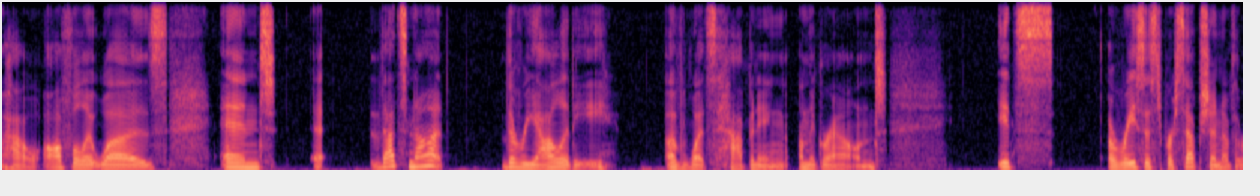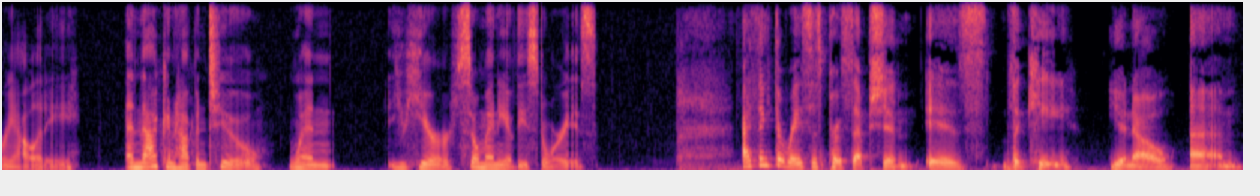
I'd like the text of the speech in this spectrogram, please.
how awful it was. And eh, that's not the reality of what's happening on the ground. It's a racist perception of the reality. And that can happen too when you hear so many of these stories? I think the racist perception is the key, you know. Um,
